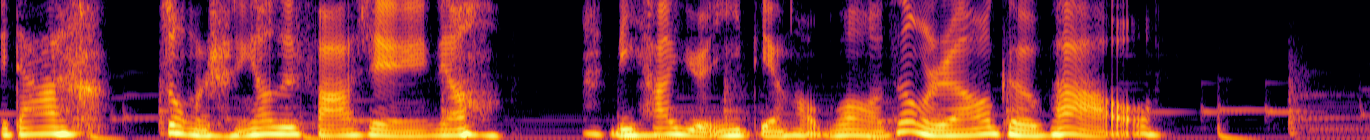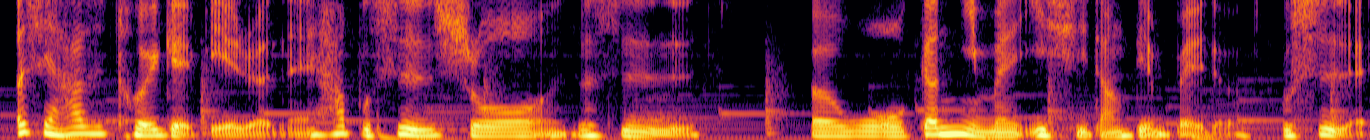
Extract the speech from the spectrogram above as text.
哎，大家 这种人要是发现，一定要离他远一点，好不好？这种人好可怕哦！而且他是推给别人哎，他不是说就是呃，我跟你们一起当垫背的，不是哎，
